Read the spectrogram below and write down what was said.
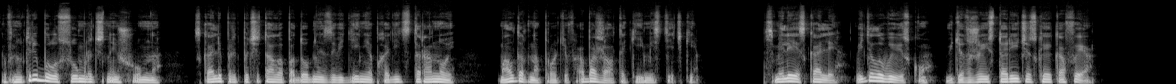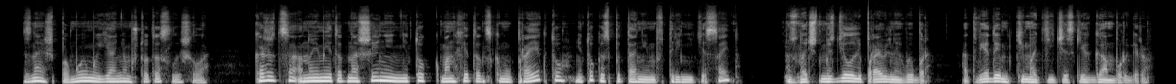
Внутри было сумрачно и шумно. Скалли предпочитала подобные заведения обходить стороной. Малдер, напротив, обожал такие местечки. «Смелее, Скалли. Видела вывеску? Ведь это же историческое кафе». «Знаешь, по-моему, я о нем что-то слышала. Кажется, оно имеет отношение не то к Манхэттенскому проекту, не то к испытаниям в Тринити сайт. Значит, мы сделали правильный выбор. Отведаем тематических гамбургеров.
